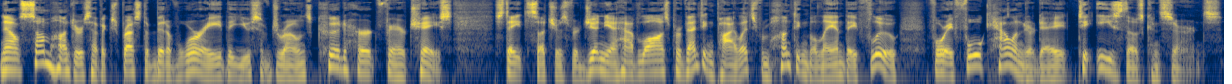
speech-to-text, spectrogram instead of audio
Now, some hunters have expressed a bit of worry the use of drones could hurt fair chase. States such as Virginia have laws preventing pilots from hunting the land they flew for a full calendar day to ease those concerns.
